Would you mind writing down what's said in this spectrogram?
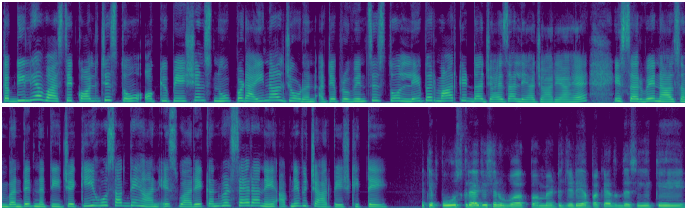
ਤਬਦੀਲੀਆਂ ਵਾਸਤੇ ਕਾਲਜਸ ਤੋਂ ਆਕਿਊਪੇਸ਼ਨਸ ਨੂੰ ਪੜ੍ਹਾਈ ਨਾਲ ਜੋੜਨ ਅਤੇ ਪ੍ਰੋਵਿੰਸਸ ਤੋਂ ਲੇਬਰ ਮਾਰਕੀਟ ਦਾ ਜਾਇਜ਼ਾ ਲਿਆ ਜਾ ਰਿਹਾ ਹੈ। ਇਸ ਸਰਵੇ ਨਾਲ ਸੰਬੰਧਿਤ ਨਤੀਜੇ ਕੀ ਹੋ ਸਕਦੇ ਹਨ? ਇਸ ਬਾਰੇ ਕਨਵਰਸੇਰਾ ਨੇ ਆਪਣੇ ਵਿਚਾਰ ਪੇਸ਼ ਕੀਤੇ। ਕਿ ਪੋਸਟ ਗ੍ਰੈਜੂਏਸ਼ਨ ਵਰਕ ਪਰਮਿਟ ਜਿਹੜੇ ਆਪਾਂ ਕਹਿ ਦਿੰਦੇ ਸੀ ਕਿ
